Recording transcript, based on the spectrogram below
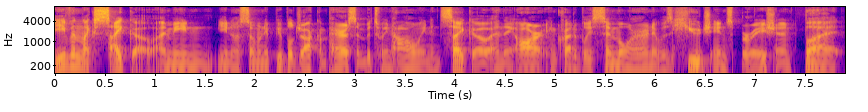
Even like psycho i mean you know so many people draw comparison between halloween and psycho and they are incredibly similar and it was a huge inspiration but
